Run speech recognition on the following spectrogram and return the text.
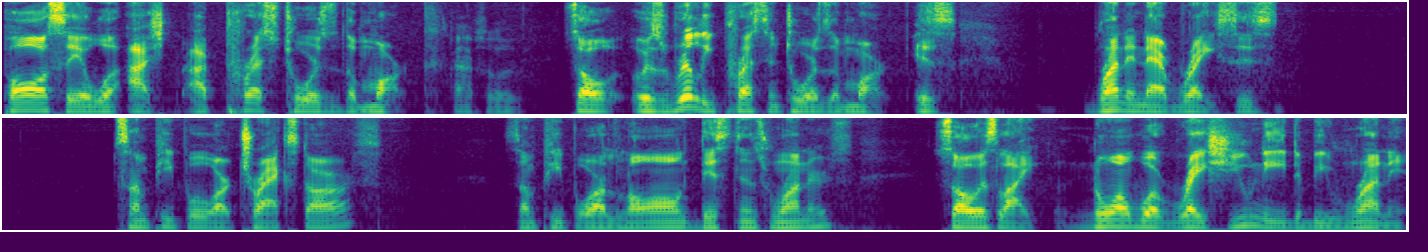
Paul said, "Well, I I press towards the mark." Absolutely. So it was really pressing towards the mark. It's running that race. Is some people are track stars, some people are long distance runners. So it's like knowing what race you need to be running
